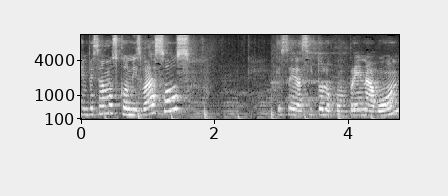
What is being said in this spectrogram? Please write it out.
Empezamos con mis vasos. Que ese vasito lo compré en Avon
